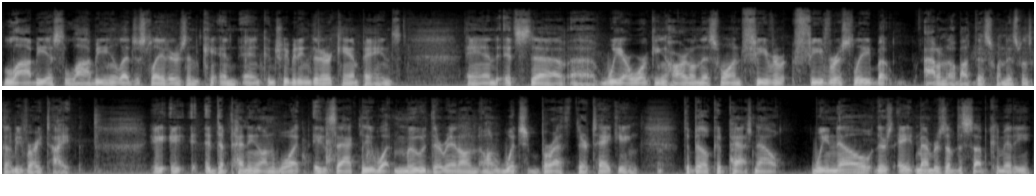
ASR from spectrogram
lobbyists lobbying legislators and, and and contributing to their campaigns. And it's uh, uh, we are working hard on this one fever, feverishly, but I don't know about this one. This one's going to be very tight. It, it, depending on what exactly what mood they're in, on on which breath they're taking, the bill could pass. Now we know there's eight members of the subcommittee.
